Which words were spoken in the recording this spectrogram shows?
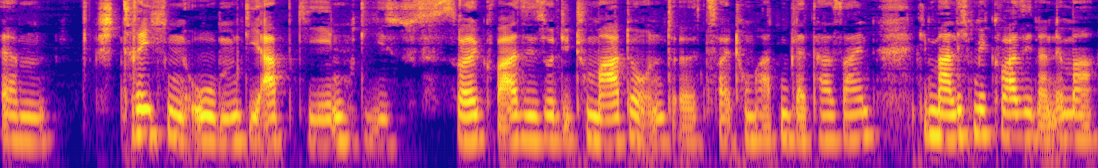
ähm, Strichen oben, die abgehen. Die soll quasi so die Tomate und äh, zwei Tomatenblätter sein. Die male ich mir quasi dann immer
